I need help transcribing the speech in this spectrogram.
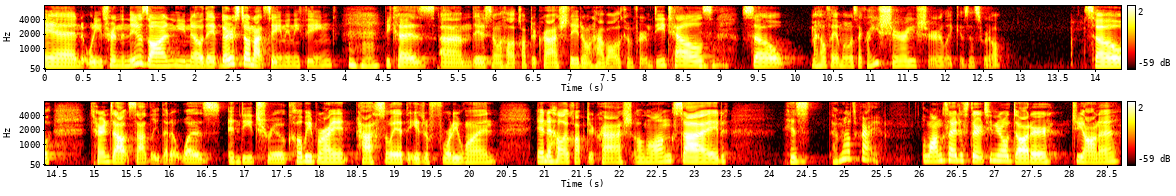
And when you turn the news on, you know they they're still not saying anything because um, they just know a helicopter crash. They don't have all the confirmed details. So my whole family was like, "Are you sure? Are you sure? Like, is this real?" So turns out sadly that it was indeed true. Kobe Bryant passed away at the age of 41 in a helicopter crash alongside his I'm about to cry. Alongside his 13-year-old daughter, Gianna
